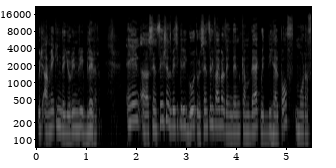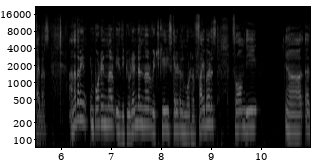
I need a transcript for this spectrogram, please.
which are making the urinary bladder. And uh, sensations basically go through sensory fibers and then come back with the help of motor fibers. Another important nerve is the pudendal nerve which carries skeletal motor fibers from the uh, uh,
